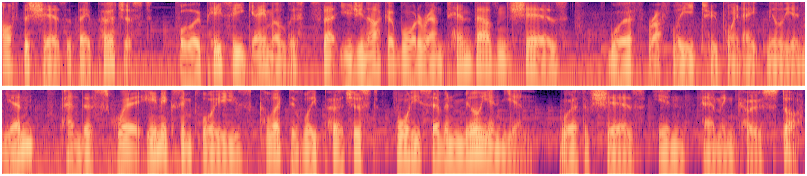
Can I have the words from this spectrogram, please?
off the shares that they purchased. Although PC Gamer lists that Yuji Naka bought around 10,000 shares worth roughly 2.8 million yen, and the Square Enix employees collectively purchased 47 million yen worth of shares in Aiming Co stock.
